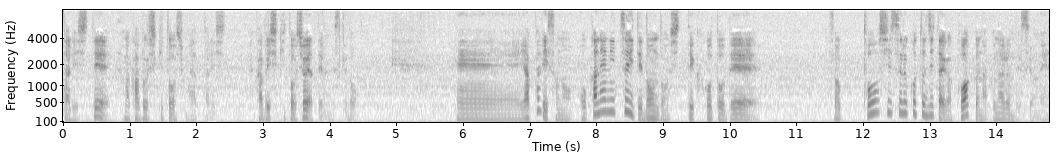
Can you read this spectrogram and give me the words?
たりして、まあ、株式投資もやったりして株式投資をやってるんですけど、えー、やっぱりそのお金についてどんどん知っていくことでその投資すること自体が怖くなくなるんですよね。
